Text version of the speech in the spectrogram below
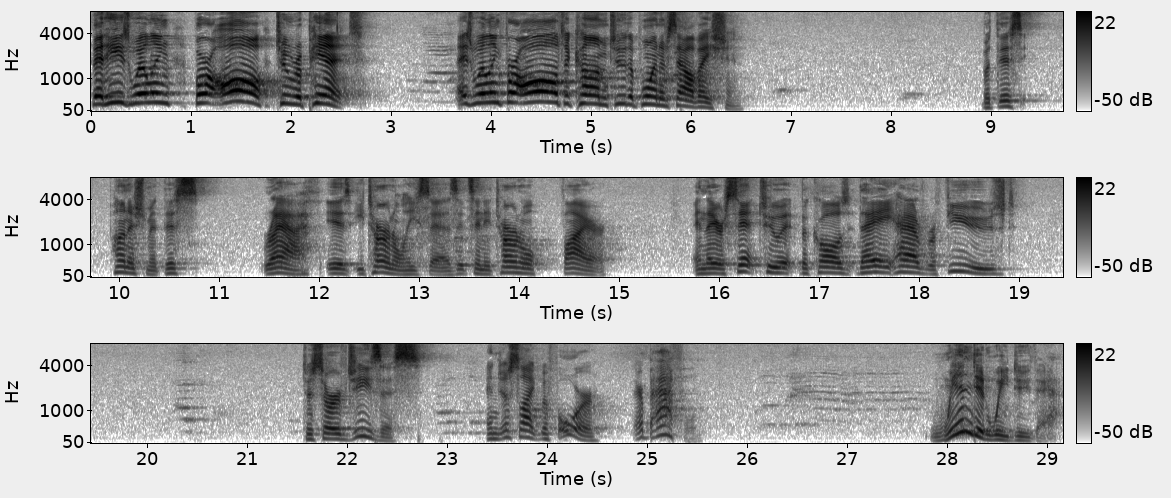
that He's willing for all to repent, He's willing for all to come to the point of salvation. But this punishment, this wrath, is eternal, He says. It's an eternal fire. And they are sent to it because they have refused to serve Jesus. And just like before, they're baffled. When did we do that?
